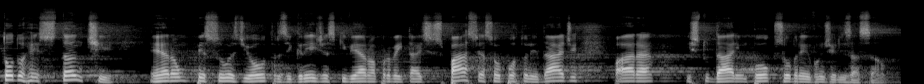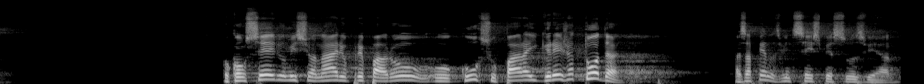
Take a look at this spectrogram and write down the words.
todo o restante eram pessoas de outras igrejas que vieram aproveitar esse espaço e essa oportunidade para estudarem um pouco sobre a evangelização. O conselho missionário preparou o curso para a igreja toda, mas apenas 26 pessoas vieram.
